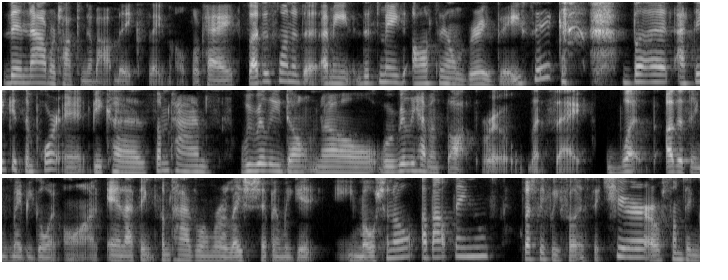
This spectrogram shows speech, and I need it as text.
then now we're talking about mixed signals, okay? So I just wanted to, I mean, this may all sound very basic, but I think it's important because sometimes we really don't know, we really haven't thought through, let's say, what other things may be going on. And I think sometimes when we're in a relationship and we get emotional about things, especially if we feel insecure or something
